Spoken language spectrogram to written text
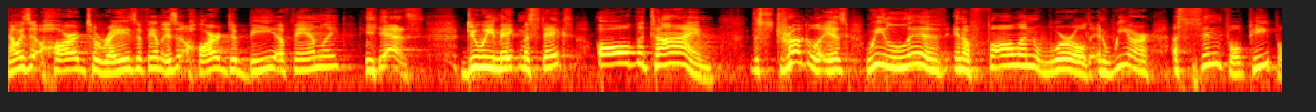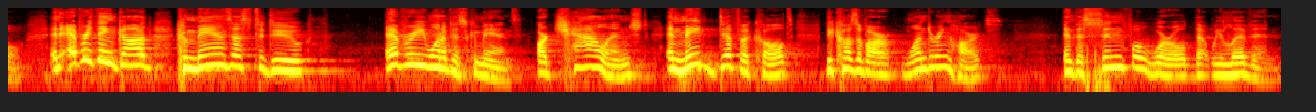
Now, is it hard to raise a family? Is it hard to be a family? Yes. Do we make mistakes? All the time. The struggle is we live in a fallen world and we are a sinful people. And everything God commands us to do, every one of his commands, are challenged and made difficult because of our wandering hearts and the sinful world that we live in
